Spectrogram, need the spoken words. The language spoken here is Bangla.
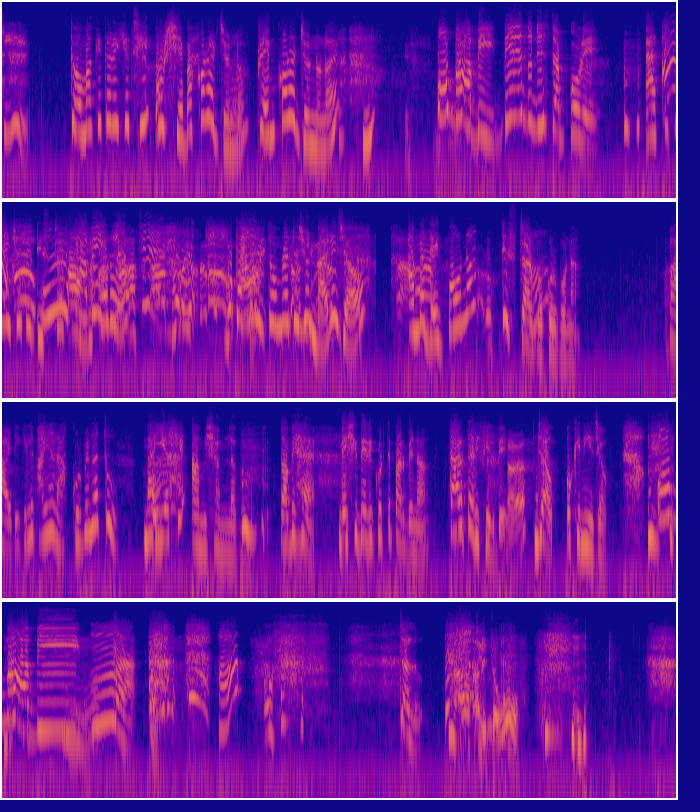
কি? তোমাকে তো রেখেছি ওর সেবা করার জন্য প্রেম করার জন্য নয়। ও ভাবি দিনে তো ডিস্টার্ব করে। এতটাই যদি ডিস্টার্ব করো তাহলে তোমরা দুজন বাইরে যাও। আমরা দেখব না ডিস্টার্বও করব না। বাইরে গেলে ভাইয়া রাগ করবে না তো? ভাইয়াকে আমি সামলাবো। তবে হ্যাঁ বেশি দেরি করতে পারবে না। তাড়াতাড়ি ফিরবে। হ্যাঁ? যাও ওকে নিয়ে যাও। ও ভাবি চলো। তাড়াতাড়ি তো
